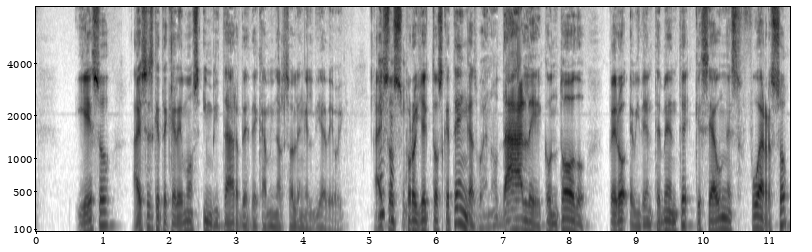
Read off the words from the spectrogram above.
Y eso, a eso es que te queremos invitar desde Camino al Sol en el día de hoy. A Es esos así. proyectos que tengas, bueno, dale con todo, pero evidentemente que sea un esfuerzo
